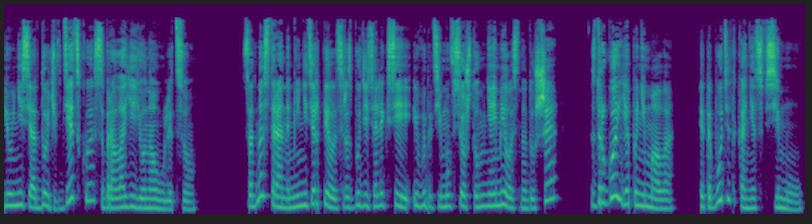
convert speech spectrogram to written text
и, унеся дочь в детскую, собрала ее на улицу. С одной стороны, мне не терпелось разбудить Алексея и выдать ему все, что у меня имелось на душе, с другой, я понимала, это будет конец всему.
